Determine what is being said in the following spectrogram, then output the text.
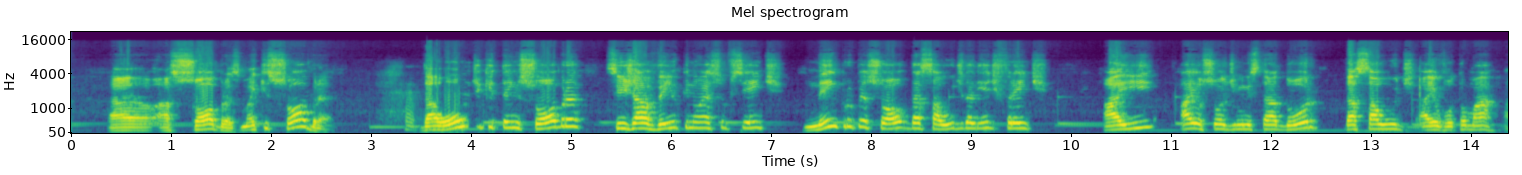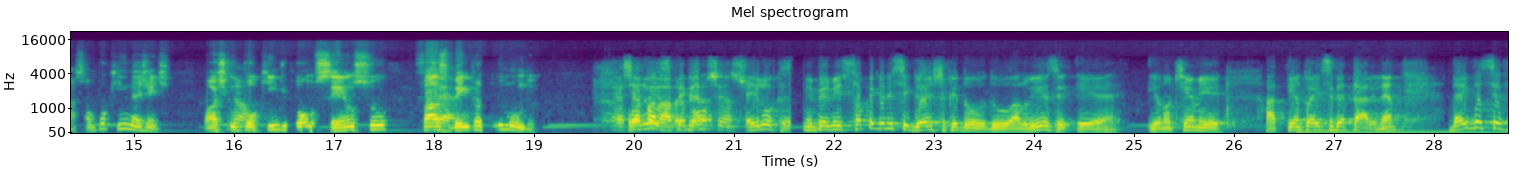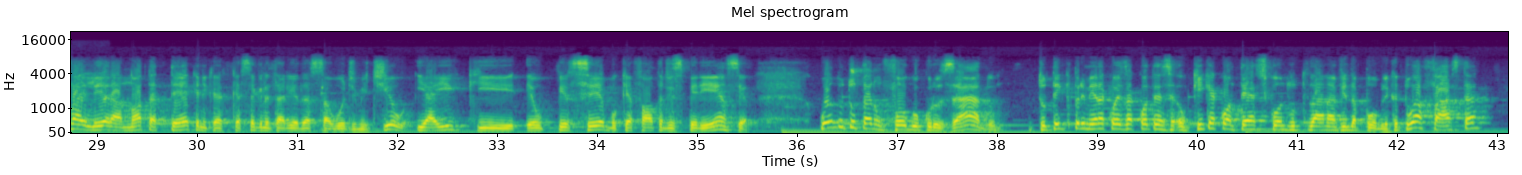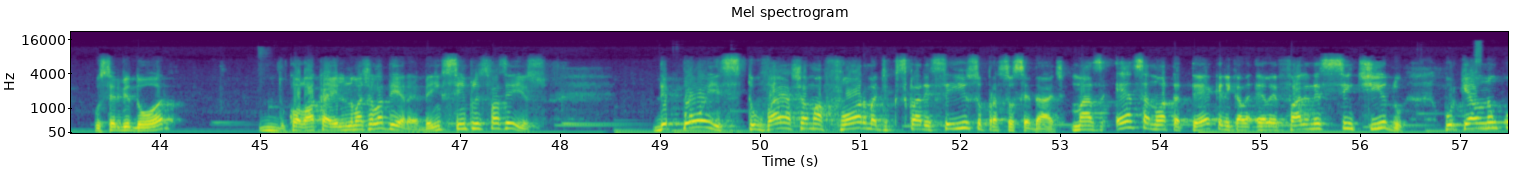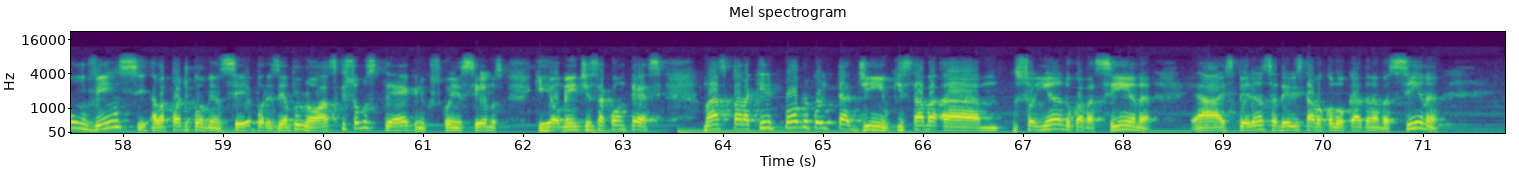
as sobras, mas que sobra? Da onde que tem sobra se já veio que não é suficiente? Nem para o pessoal da saúde da linha de frente. Aí, aí ah, eu sou administrador da saúde, aí eu vou tomar. Ah, só um pouquinho, né, gente? Eu acho que Não. um pouquinho de bom senso faz é. bem para todo mundo. Essa Ô, é a Luiz, palavra, pegando... bom senso. Aí, Lucas, me permite, só pegando esse gancho aqui do, do Aloysio, e eu não tinha me atento a esse detalhe, né? Daí você vai ler a nota técnica que a Secretaria da Saúde emitiu, e aí que eu percebo que é falta de experiência. Quando tu tá num fogo cruzado, tu tem que primeira coisa acontecer. O que, que acontece quando tu tá na vida pública? Tu afasta o servidor, coloca ele numa geladeira. É bem simples fazer isso. Depois, tu vai achar uma forma de esclarecer isso para a sociedade. Mas essa nota técnica, ela, ela é falha nesse sentido, porque ela não convence. Ela pode convencer, por exemplo, nós que somos técnicos, conhecemos que realmente isso acontece. Mas para aquele pobre coitadinho que estava ah, sonhando com a vacina, a esperança dele estava colocada na vacina,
